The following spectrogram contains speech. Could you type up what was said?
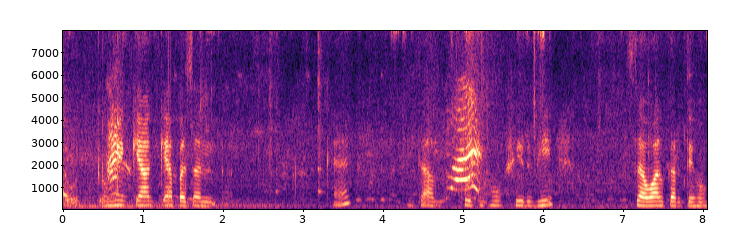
तो तुम्हें क्या क्या पसंद है? जब खुद हो फिर भी सवाल करते हो।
